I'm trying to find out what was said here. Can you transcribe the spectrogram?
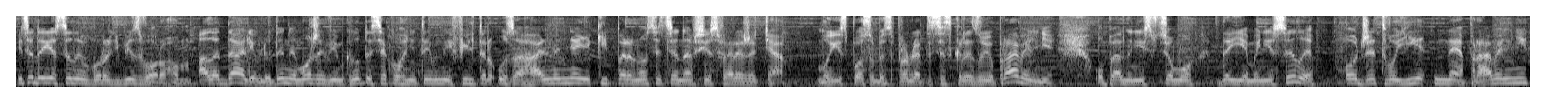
і це дає сили в боротьбі з ворогом. Але далі в людини може вімкнутися когнітивний фільтр узагальнення, який переноситься на всі сфери життя. Мої способи справлятися з кризою правильні. Упевненість в цьому дає мені сили. Отже, твої неправильні,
